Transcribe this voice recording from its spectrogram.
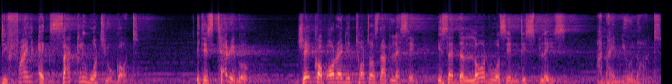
define exactly what you got. It is terrible. Jacob already taught us that lesson he said the Lord was in this place and I knew not.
